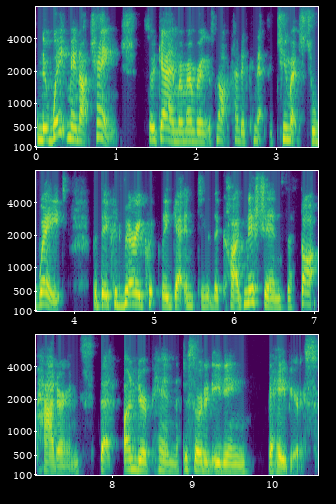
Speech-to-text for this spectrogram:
and their weight may not change. So again, remembering it's not kind of connected too much to weight, but they could very quickly get into the cognitions, the thought patterns that underpin disordered eating behaviors.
